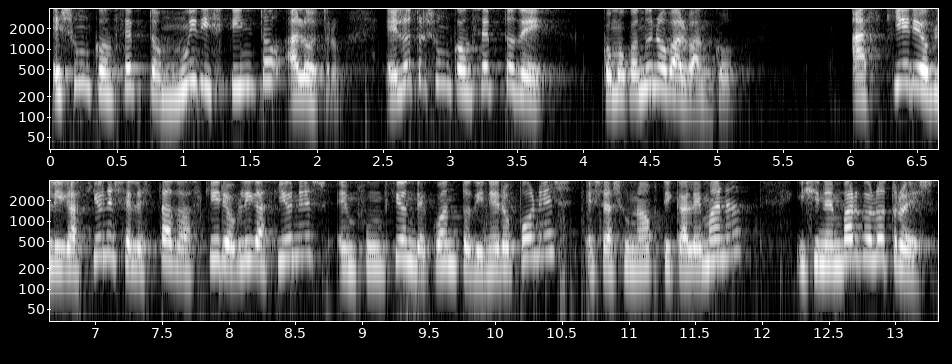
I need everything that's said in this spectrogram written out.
es un concepto muy distinto al otro. El otro es un concepto de, como cuando uno va al banco, adquiere obligaciones, el Estado adquiere obligaciones en función de cuánto dinero pones, esa es una óptica alemana, y sin embargo el otro es,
